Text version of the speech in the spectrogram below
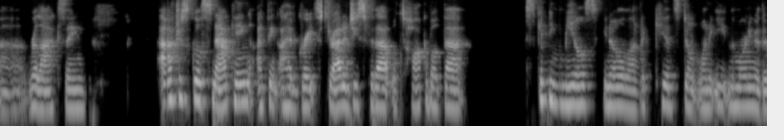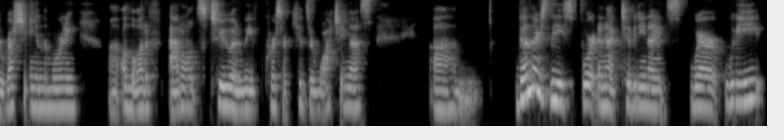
uh, relaxing. After school snacking, I think I have great strategies for that. We'll talk about that skipping meals. You know, a lot of kids don't want to eat in the morning or they're rushing in the morning. Uh, a lot of adults too. And we, of course, our kids are watching us. Um, then there's the sport and activity nights where we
